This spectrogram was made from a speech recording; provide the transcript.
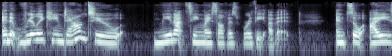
and it really came down to me not seeing myself as worthy of it. And so I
